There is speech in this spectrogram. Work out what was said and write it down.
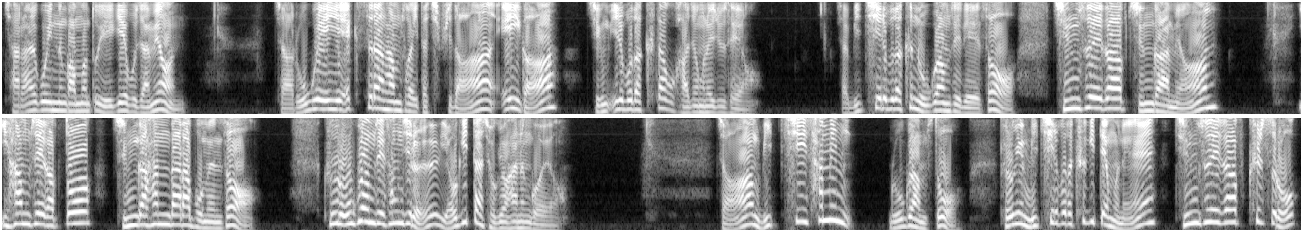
잘 알고 있는 거 한번 또 얘기해 보자면 자, 로그 a에 x란 함수가 있다 칩시다. a가 지금 1보다 크다고 가정을 해주세요. 자, 밑이 1보다 큰 로그 함수에 대해서 진수의 값 증가하면 이 함수의 값도 증가한다라 보면서 그 로그 함수의 성질을 여기다 적용하는 거예요. 자, 밑이 3인 로그 함수도 결국엔 1보다 크기 때문에 진수의 값 클수록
